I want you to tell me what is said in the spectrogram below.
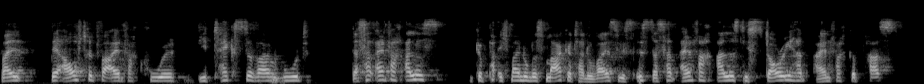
weil der Auftritt war einfach cool, die Texte waren gut, das hat einfach alles gepasst. Ich meine, du bist Marketer, du weißt, wie es ist. Das hat einfach alles, die Story hat einfach gepasst.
